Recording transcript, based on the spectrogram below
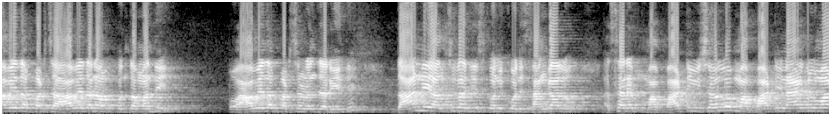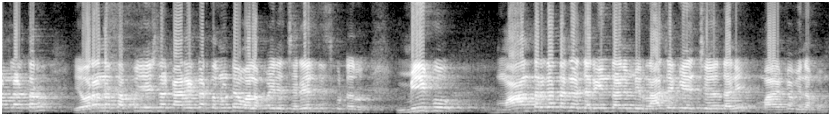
ఆవేదపరచ ఆవేదన కొంతమంది ఆవేదపరచడం జరిగింది. దాన్ని అలసుగా తీసుకొని కొన్ని సంఘాలు సరే మా పార్టీ విషయంలో మా పార్టీ నాయకులు మాట్లాడతారు. ఎవరైనా తప్పు చేసిన కార్యకర్తలు ఉంటే వాళ్ళపైన చర్యలు తీసుకుంటారు. మీకు మా అంతర్గతంగా జరిగిందని మీరు రాజకీయం చేయొద్దని మా యొక్క వినపం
